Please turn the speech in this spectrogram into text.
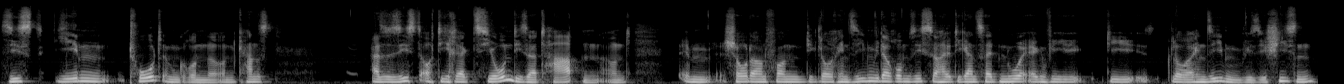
siehst jeden Tod im Grunde und kannst, also siehst auch die Reaktion dieser Taten und im Showdown von die glorreichen Sieben wiederum siehst du halt die ganze Zeit nur irgendwie die glorreichen Sieben, wie sie schießen.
